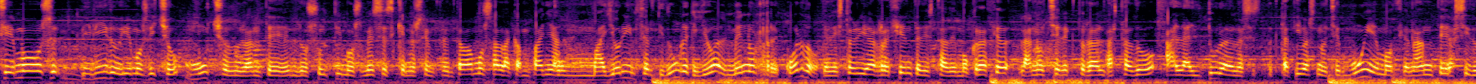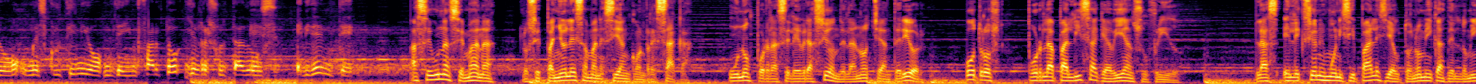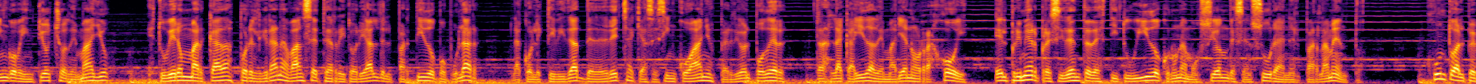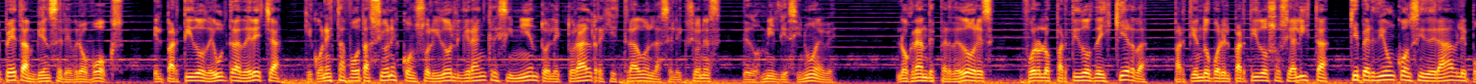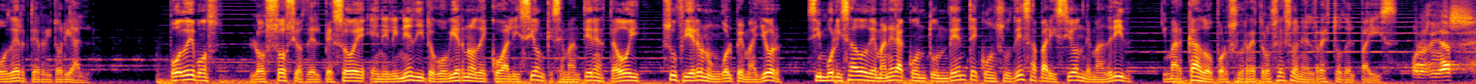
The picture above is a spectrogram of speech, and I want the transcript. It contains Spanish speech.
Si hemos vivido y hemos dicho mucho durante los últimos meses que nos enfrentábamos a la campaña con mayor incertidumbre que yo al menos recuerdo de la historia reciente de esta democracia, la noche electoral ha estado a la altura de las expectativas, noche muy emocionante, ha sido un escrutinio de infarto y el resultado es evidente. Hace una semana, los españoles amanecían con resaca, unos por la celebración de la noche anterior, otros por la paliza que habían sufrido. Las elecciones municipales y autonómicas del domingo 28 de mayo estuvieron marcadas por el gran avance territorial del Partido Popular, la colectividad de derecha que hace cinco años perdió el poder tras la caída de Mariano Rajoy, el primer presidente destituido con una moción de censura en el Parlamento. Junto al PP también celebró Vox, el partido de ultraderecha que con estas votaciones consolidó el gran crecimiento electoral registrado en las elecciones de 2019. Los grandes perdedores fueron los partidos de izquierda, partiendo por el Partido Socialista, que perdió un considerable poder territorial. Podemos, los socios del PSOE en el inédito gobierno de coalición que se mantiene hasta hoy, sufrieron un golpe mayor, simbolizado de manera contundente con su desaparición de Madrid y marcado por su retroceso en el resto del país. Buenos días,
